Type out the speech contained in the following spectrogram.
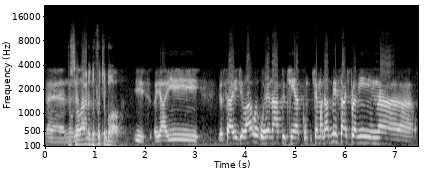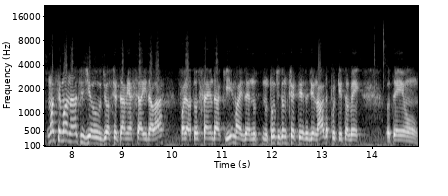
é, no, no cenário do, do futebol. futebol. Isso. E aí eu saí de lá, o Renato tinha, tinha mandado mensagem para mim na, uma semana antes de eu, de eu acertar minha saída lá. Falei, eu tô saindo daqui, mas é, não, tô te dando certeza de nada, porque também eu tenho,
